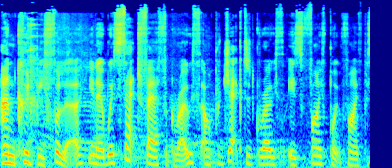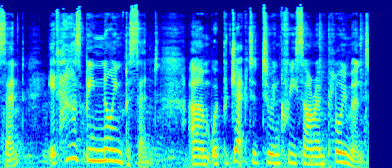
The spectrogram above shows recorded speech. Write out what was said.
and could be fuller. You know we're set fair for growth. Our projected growth is 5.5 percent. It has been 9%. Um, we're projected to increase our employment,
